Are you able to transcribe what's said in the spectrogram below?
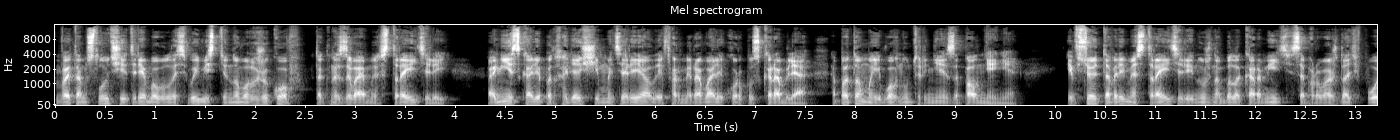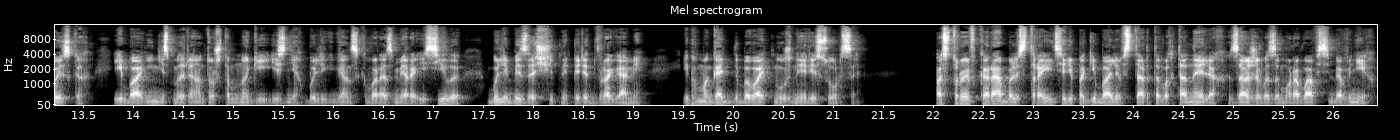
В этом случае требовалось вывести новых жуков, так называемых строителей. Они искали подходящие материалы и формировали корпус корабля, а потом и его внутреннее заполнение. И все это время строителей нужно было кормить, сопровождать в поисках, ибо они, несмотря на то, что многие из них были гигантского размера и силы, были беззащитны перед врагами, и помогать добывать нужные ресурсы. Построив корабль, строители погибали в стартовых тоннелях, заживо замуровав себя в них,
